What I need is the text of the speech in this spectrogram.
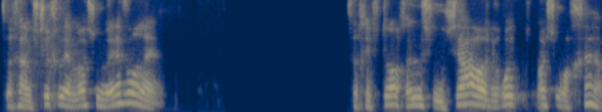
צריך להמשיך להם משהו מעבר להם. צריך לפתוח איזשהו שער, לראות משהו אחר.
